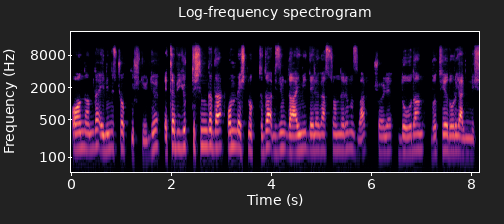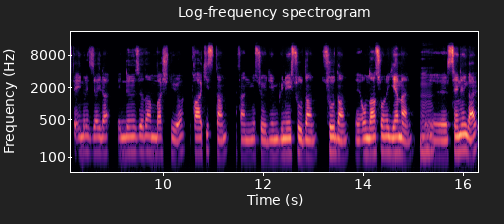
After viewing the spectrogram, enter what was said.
O anlamda elimiz çok güçlüydü. E tabi yurt dışında da 15 noktada bizim daimi delegasyonlarımız var. Şöyle doğudan batıya doğru geldiğinde işte Endonezya ile Endonezya'dan başlıyor. Pakistan, efendime söyleyeyim Güney Sudan, Sudan, e, ondan sonra Yemen, e, Senegal,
